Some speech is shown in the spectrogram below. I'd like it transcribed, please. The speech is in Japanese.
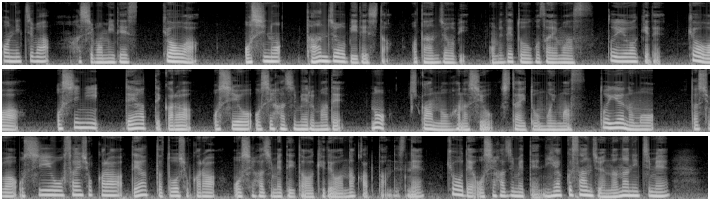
こんにちは、橋場美です。今日は推しの誕生日でした。お誕生日おめでとうございます。というわけで、今日は推しに出会ってから推しを推し始めるまでの期間のお話をしたいと思います。というのも、私は推しを最初から出会った当初から推し始めていたわけではなかったんですね。今日で推し始めて237日目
